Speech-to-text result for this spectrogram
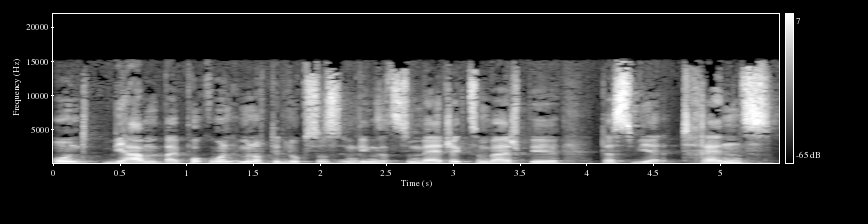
Und wir haben bei Pokémon immer noch den Luxus, im Gegensatz zu Magic zum Beispiel, dass wir Trends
